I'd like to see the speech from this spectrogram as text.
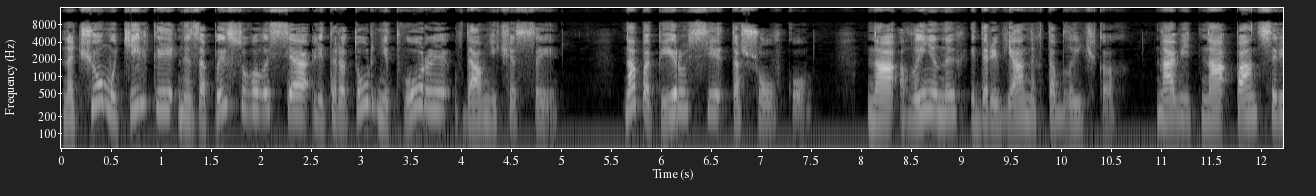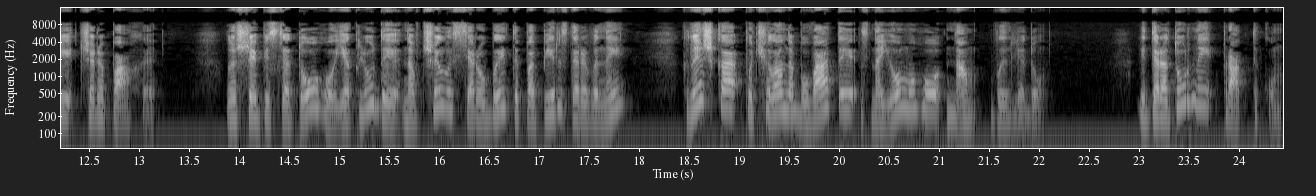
на чому тільки не записувалися літературні твори в давні часи, на папірусі та шовку, на глиняних і дерев'яних табличках, навіть на панцирі черепахи. Лише після того, як люди навчилися робити папір з деревини, книжка почала набувати знайомого нам вигляду. Літературний практикум.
